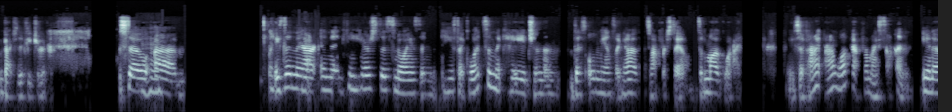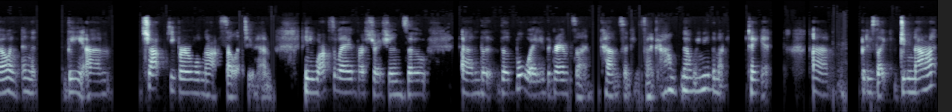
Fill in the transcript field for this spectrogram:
Back to the Future. So Mhm. um, he's in there, and then he hears this noise, and he's like, "What's in the cage?" And then this old man's like, "Ah, it's not for sale. It's a mogwai." He's like, "I I want that for my son," you know, and and the, the um shopkeeper will not sell it to him. He walks away in frustration. So um, the the boy, the grandson, comes and he's like, "Oh no, we need the money. Take it." Um, but he's like, "Do not."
